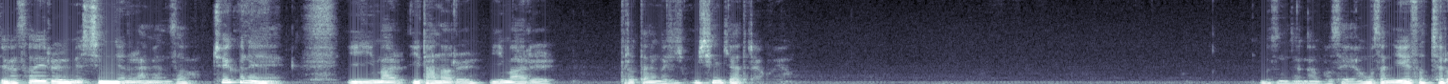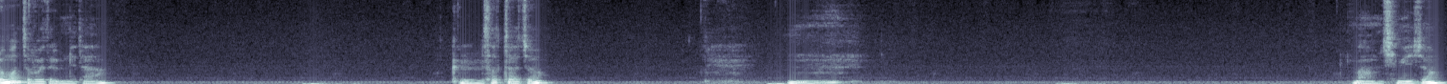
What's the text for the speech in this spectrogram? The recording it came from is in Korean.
제가 서예를 몇십 년을 하면서 최근에 이 말, 이 단어를, 이 말을 들었다는 것이 좀 신기하더라고요. 무슨 장가 보세요. 우선 예서체로 먼저 보여드립니다. 글서자죠. 음. 마음심이죠.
